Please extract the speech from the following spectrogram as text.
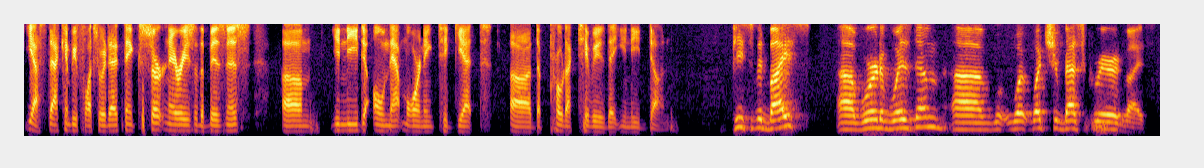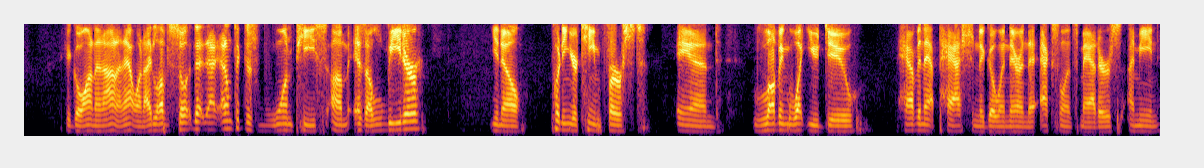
yes, that can be fluctuated. I think certain areas of the business um, you need to own that morning to get uh, the productivity that you need done. Piece of advice, uh, word of wisdom. Uh, what what's your best career advice? I could go on and on on that one. I love so that I don't think there's one piece. Um, as a leader, you know, putting your team first and loving what you do, having that passion to go in there and the excellence matters. I mean,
